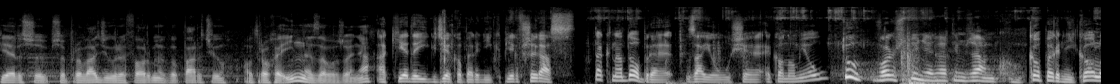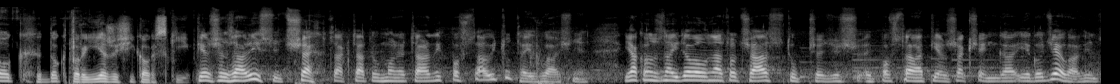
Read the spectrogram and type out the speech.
I przeprowadził reformy w oparciu o trochę inne założenia. A kiedy i gdzie Kopernik pierwszy raz tak na dobre zajął się ekonomią? Tu, w Olsztynie, na tym zamku. Kopernikolog dr Jerzy Sikorski. Pierwsze zarysy trzech traktatów monetarnych powstały tutaj właśnie. Jak on znajdował na to czas, tu przecież powstała pierwsza księga jego dzieła, więc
